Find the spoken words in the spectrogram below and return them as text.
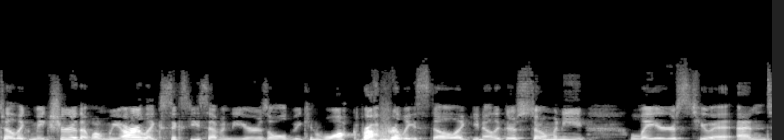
to like make sure that when we are like 60, 70 years old, we can walk properly still. Like, you know, like there's so many layers to it and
